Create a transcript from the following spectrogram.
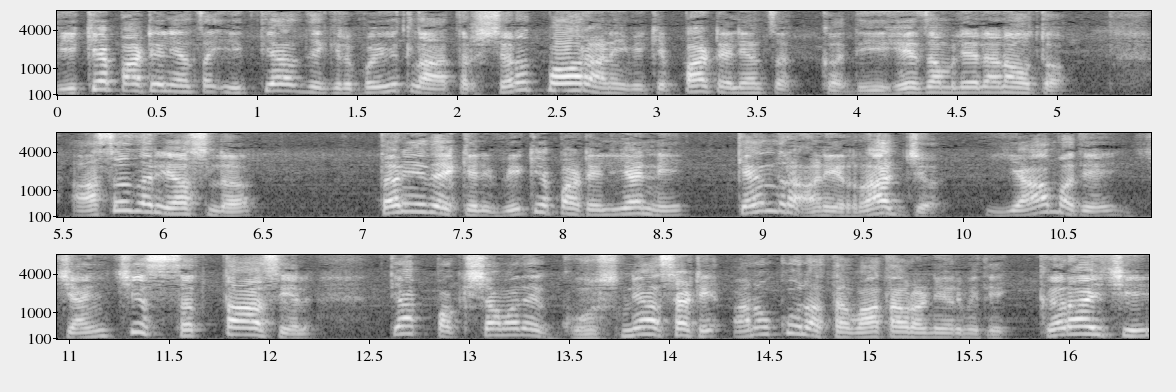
विखे पाटील यांचा इतिहास देखील बघितला तर शरद पवार आणि विखे पाटील यांचं कधीही जमलेलं नव्हतं. असं जरी असलं तरी देखील विखे पाटील यांनी केंद्र आणि राज्य यामध्ये ज्यांची सत्ता असेल त्या पक्षामध्ये घुसण्यासाठी अनुकूल आता वातावरण निर्मिती करायची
